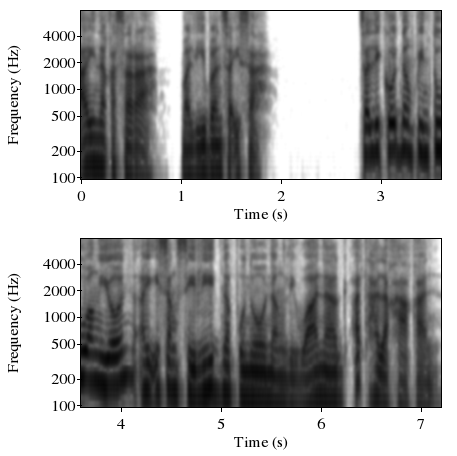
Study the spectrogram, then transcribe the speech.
ay nakasara, maliban sa isa. Sa likod ng pintuang yon ay isang silid na puno ng liwanag at halakhakan.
